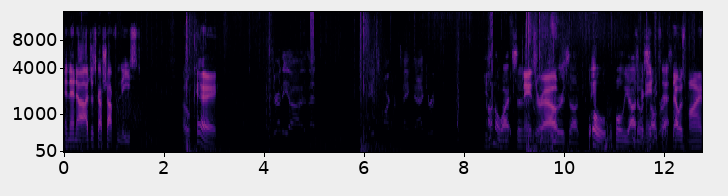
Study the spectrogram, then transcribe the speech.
And then uh, I just got shot from the east. Okay. Is there any, uh, is that H marker tank accurate? I don't know why it says Nades the are out. viewer is uh, Whoa. fully auto assault was that? rifle. That was mine.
